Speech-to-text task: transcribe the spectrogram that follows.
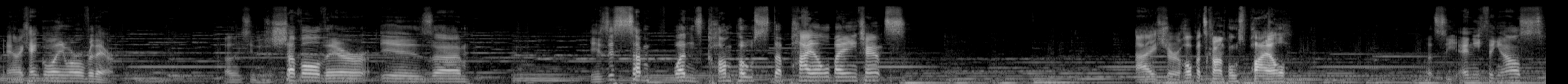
And I can't go anywhere over there. Oh, let's see, there's a shovel. There is, um... Is this someone's compost pile by any chance? I sure hope it's compost pile. Let's see, anything else?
